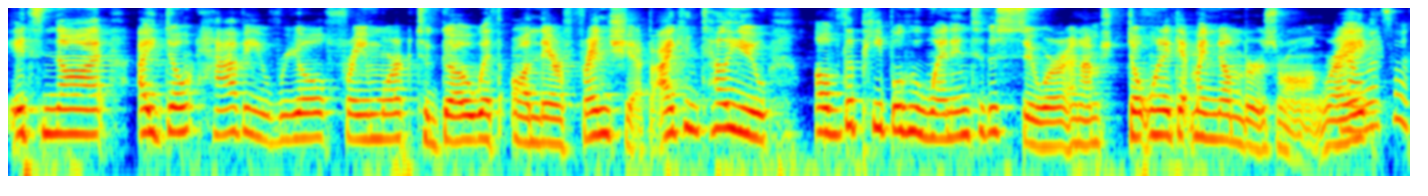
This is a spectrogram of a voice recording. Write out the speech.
it's not, I don't have a real framework to go with on their friendship. I can tell you of the people who went into the sewer, and I don't want to get my numbers wrong, right? No, a-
